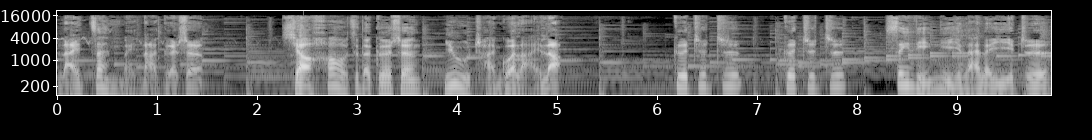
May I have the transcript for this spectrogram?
来赞美那歌声。小耗子的歌声又传过来了，咯吱吱，咯吱吱，森林里来了一只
